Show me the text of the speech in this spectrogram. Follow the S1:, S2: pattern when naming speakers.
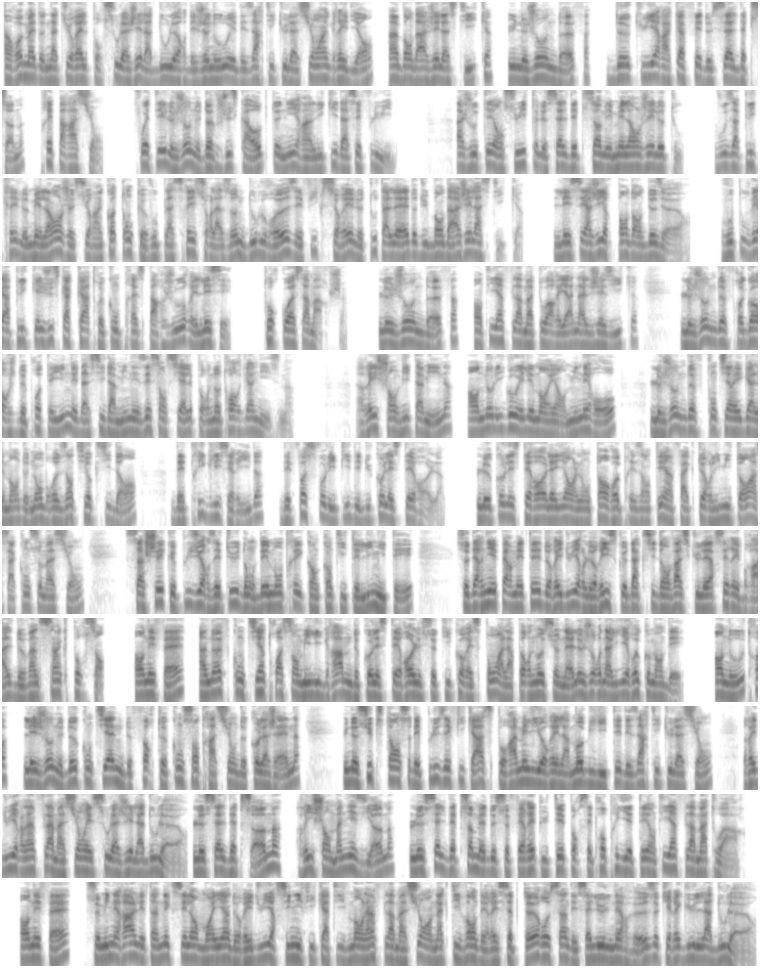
S1: Un remède naturel pour soulager la douleur des genoux et des articulations Ingrédients, un bandage élastique, une jaune d'œuf, 2 cuillères à café de sel d'Epsom, préparation. Fouettez le jaune d'œuf jusqu'à obtenir un liquide assez fluide. Ajoutez ensuite le sel d'Epsom et mélangez le tout. Vous appliquerez le mélange sur un coton que vous placerez sur la zone douloureuse et fixerez le tout à l'aide du bandage élastique. Laissez agir pendant 2 heures. Vous pouvez appliquer jusqu'à 4 compresses par jour et laisser. Pourquoi ça marche? Le jaune d'œuf, anti-inflammatoire et analgésique. Le jaune d'œuf regorge de protéines et d'acides aminés essentiels pour notre organisme. Riche en vitamines, en oligo-éléments et en minéraux, le jaune d'œuf contient également de nombreux antioxydants, des triglycérides, des phospholipides et du cholestérol. Le cholestérol ayant longtemps représenté un facteur limitant à sa consommation, sachez que plusieurs études ont démontré qu'en quantité limitée, ce dernier permettait de réduire le risque d'accident vasculaire cérébral de 25%. En effet, un œuf contient 300 mg de cholestérol ce qui correspond à l'apport notionnel journalier recommandé. En outre, les jaunes d'œufs contiennent de fortes concentrations de collagène, une substance des plus efficaces pour améliorer la mobilité des articulations, réduire l'inflammation et soulager la douleur. Le sel d'Epsom, riche en magnésium, le sel d'Epsom est de se faire réputé pour ses propriétés anti-inflammatoires. En effet, ce minéral est un excellent moyen de réduire significativement l'inflammation en activant des récepteurs au sein des cellules nerveuses qui régulent la douleur.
